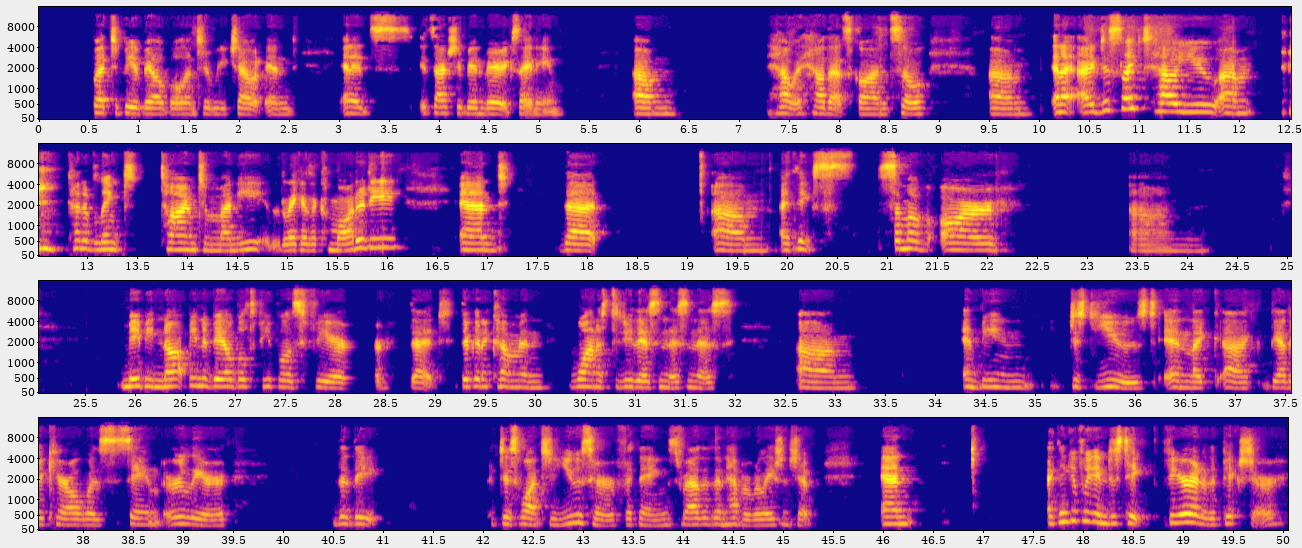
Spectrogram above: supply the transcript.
but to be available and to reach out. And and it's it's actually been very exciting um how how that's gone. So um and I, I just liked how you um, kind of linked time to money, like as a commodity, and that um, I think s- some of our um, maybe not being available to people is fear that they're going to come and want us to do this and this and this um, and being just used. And like uh, the other carol was saying earlier that they just want to use her for things rather than have a relationship. And i think if we can just take fear out of the picture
